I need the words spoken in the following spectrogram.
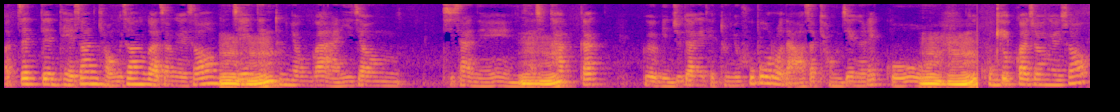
어쨌든 대선 경선 과정에서 문재인 음흠. 대통령과 안희정 지사는 사실 음흠. 각각 그 민주당의 대통령 후보로 나와서 경쟁을 했고. 그 공격 과정에서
